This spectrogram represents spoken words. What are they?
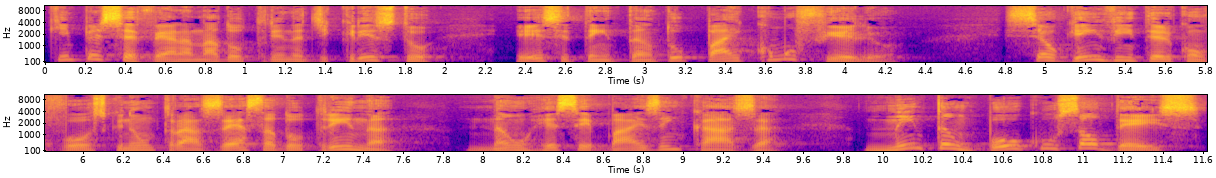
Quem persevera na doutrina de Cristo, esse tem tanto o Pai como o Filho. Se alguém vir ter convosco e não traz essa doutrina, não recebais em casa, nem tampouco o saudeis,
